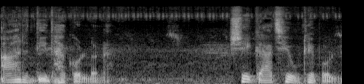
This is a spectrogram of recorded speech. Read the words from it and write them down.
আর দ্বিধা করল না। সে গাছে উঠে পড়ল।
